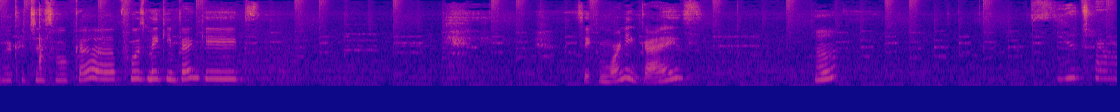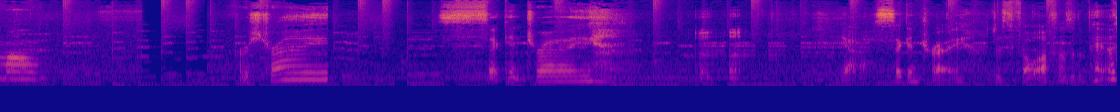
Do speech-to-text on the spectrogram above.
Look who just woke up. Who's making pancakes? Say good morning, guys. Huh? You turn, Mom. First try. Second try. yeah, second try. Just fell off of the pan.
